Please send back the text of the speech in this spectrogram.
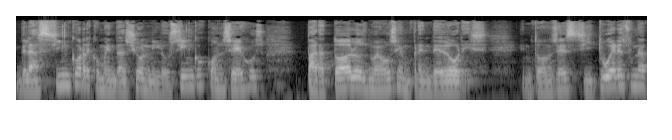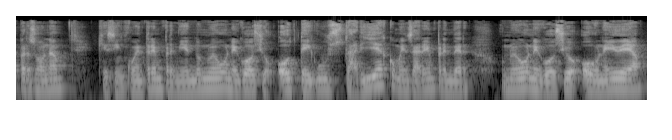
de las 5 recomendaciones los 5 consejos para todos los nuevos emprendedores. Entonces, si tú eres una persona que se encuentra emprendiendo un nuevo negocio o te gustaría comenzar a emprender un nuevo negocio o una idea,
